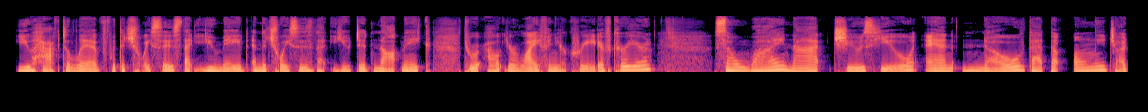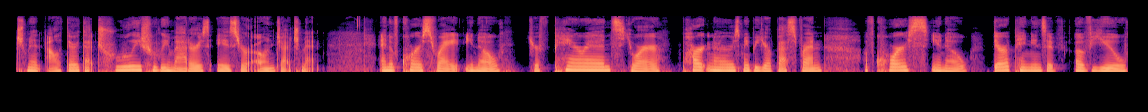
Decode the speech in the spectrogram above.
You have to live with the choices that you made and the choices that you did not make throughout your life and your creative career. So, why not choose you and know that the only judgment out there that truly, truly matters is your own judgment? And of course, right, you know, your parents, your partners, maybe your best friend, of course, you know, their opinions of, of you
